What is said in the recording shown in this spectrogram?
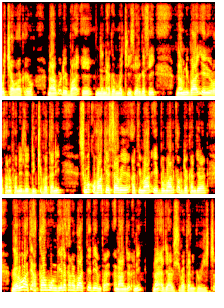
gochaa waaqayyoo naa godhe baay'ee na gammachiise ergasii namni baay'een yeroo sana dhufanillee dinqifatanii suma qofaa keessaa ba'e ati maal eebba maal qabda kan jedhan garuu ati akkaafu wangeela kana baattee deemta naan jedhanii na ajaa'ibsiifatanii guyyicha.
